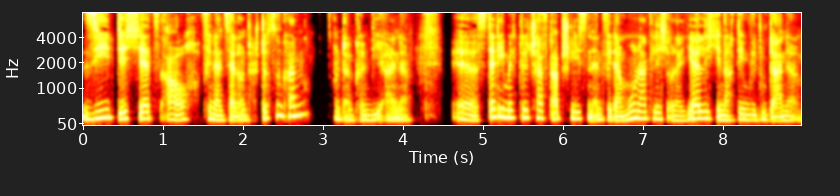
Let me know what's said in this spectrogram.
sie dich jetzt auch finanziell unterstützen können. Und dann können die eine äh, Steady-Mitgliedschaft abschließen, entweder monatlich oder jährlich, je nachdem, wie du deine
